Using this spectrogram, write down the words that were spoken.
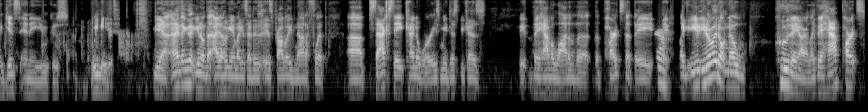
against NAU because we need it. Yeah, and I think that you know the Idaho game, like I said, is, is probably not a flip. Uh, Sac State kind of worries me just because it, they have a lot of the the parts that they, Yeah. they- like. You, you really don't know who they are. Like they have parts.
